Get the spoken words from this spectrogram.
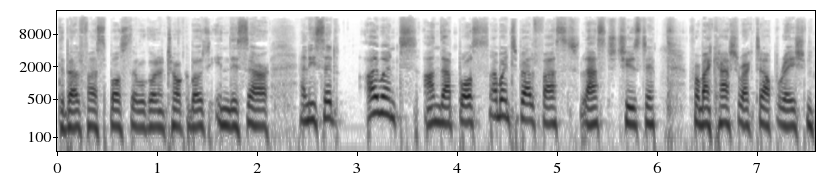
the Belfast bus that we're going to talk about in this hour. And he said, I went on that bus. I went to Belfast last Tuesday for my cataract operation.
